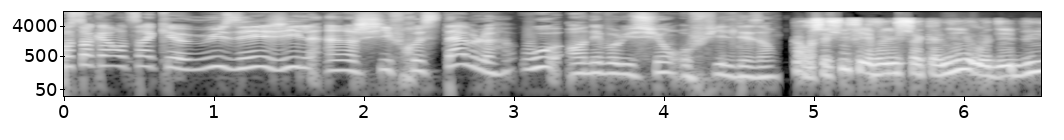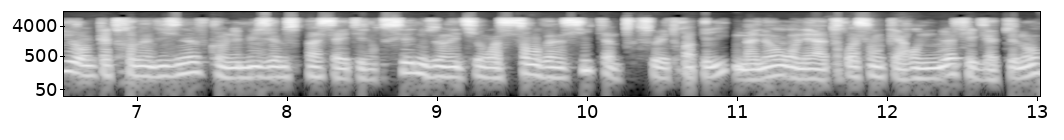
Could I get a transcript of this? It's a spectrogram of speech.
345 musées, Gilles, un chiffre stable ou en évolution au fil des ans? Alors ce chiffre évolue chaque année. Au début, en 99, quand le Museum Space a été lancé, nous en étions à 120 sites sur les trois pays. Maintenant, on est à 349 exactement.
